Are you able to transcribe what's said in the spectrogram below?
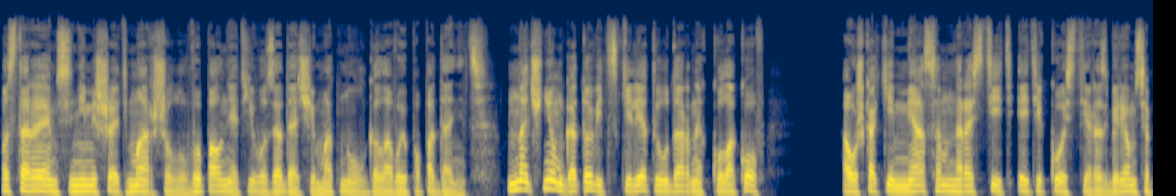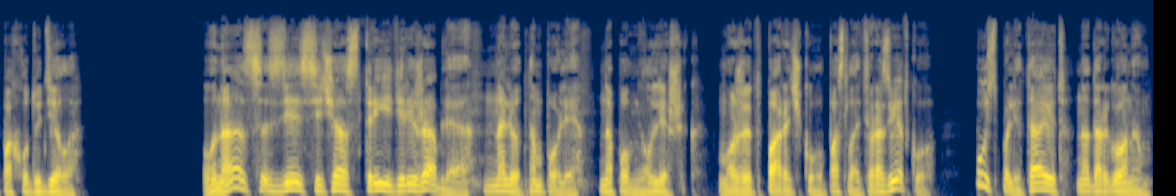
«Постараемся не мешать маршалу выполнять его задачи», — мотнул головой попаданец. «Начнем готовить скелеты ударных кулаков — а уж каким мясом нарастить эти кости, разберемся по ходу дела. «У нас здесь сейчас три дирижабля на летном поле», — напомнил Лешек. «Может, парочку послать в разведку? Пусть полетают над Аргоном.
